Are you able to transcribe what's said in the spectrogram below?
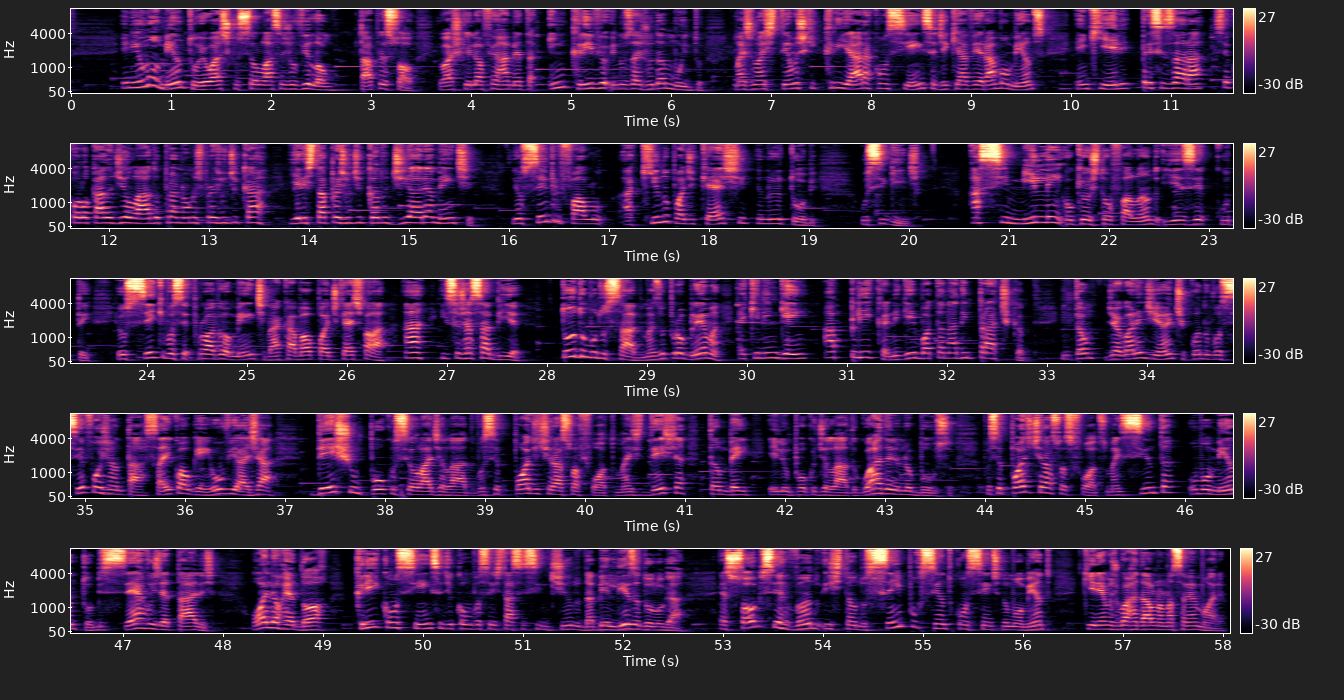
Em nenhum momento eu acho que o celular seja o vilão, tá, pessoal? Eu acho que ele é uma ferramenta incrível e nos ajuda muito, mas nós temos que criar a consciência de que haverá momentos em que ele precisará ser colocado de lado para não nos prejudicar, e ele está prejudicando diariamente. E eu sempre falo aqui no podcast e no YouTube o seguinte: assimilem o que eu estou falando e executem. Eu sei que você provavelmente vai acabar o podcast e falar: "Ah, isso eu já sabia". Todo mundo sabe, mas o problema é que ninguém aplica, ninguém bota nada em prática. Então, de agora em diante, quando você for jantar, sair com alguém ou viajar, deixe um pouco o celular de lado. Você pode tirar sua foto, mas deixa também ele um pouco de lado. Guarda ele no bolso. Você pode tirar suas fotos, mas sinta o momento, observe os detalhes. Olhe ao redor, crie consciência de como você está se sentindo, da beleza do lugar. É só observando e estando 100% consciente do momento que iremos guardá-lo na nossa memória.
